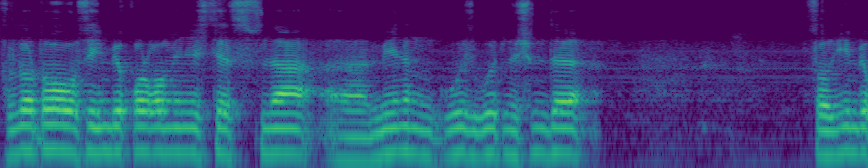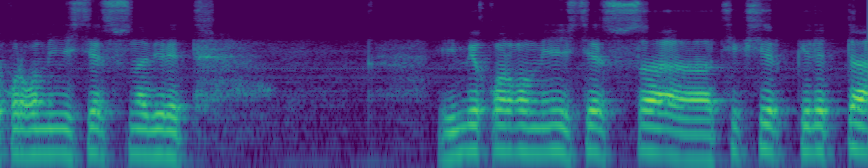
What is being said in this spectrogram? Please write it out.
қызылорда облысы еңбек қорғау министерствосына менің өз өтінішімді сол еңбек қорғау министерствосына береді. Еңбек қорғау министерствосы тексеріп келеді да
